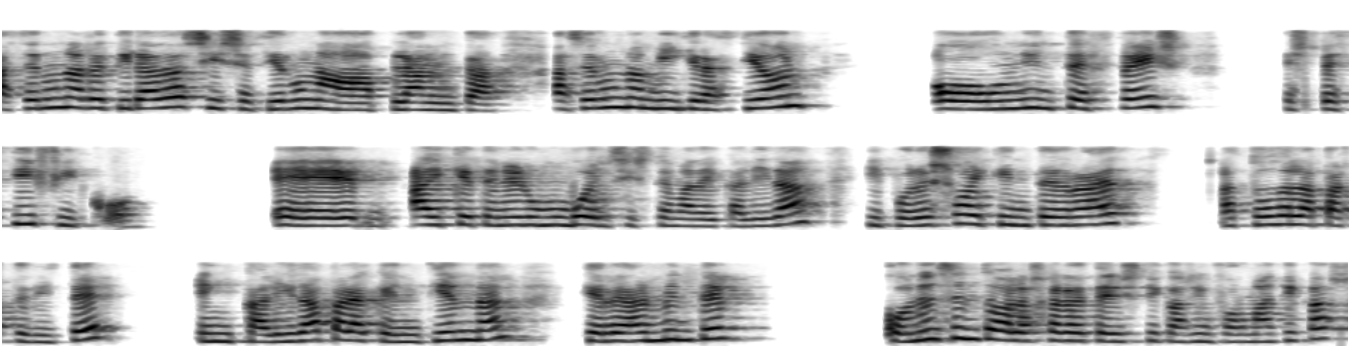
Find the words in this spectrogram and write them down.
hacer una retirada si se cierra una planta, hacer una migración o un interface específico. Eh, hay que tener un buen sistema de calidad y por eso hay que integrar a toda la parte de IT en calidad para que entiendan que realmente conocen todas las características informáticas,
